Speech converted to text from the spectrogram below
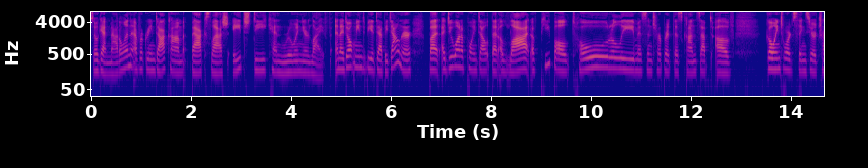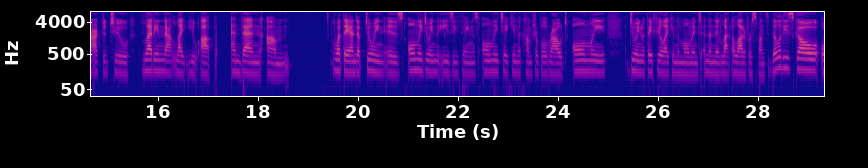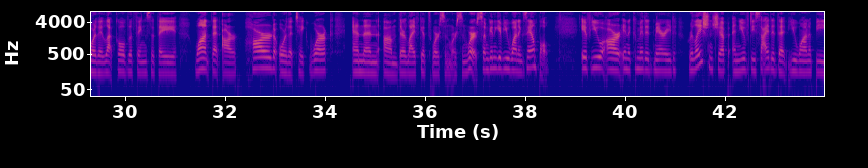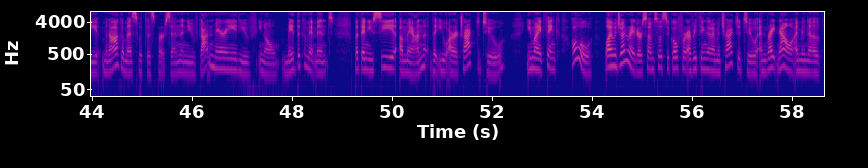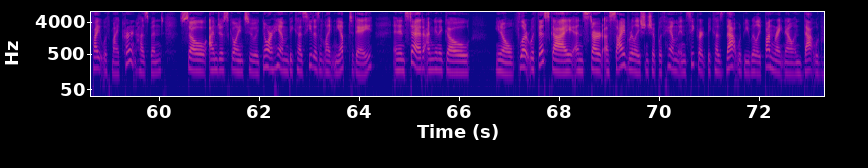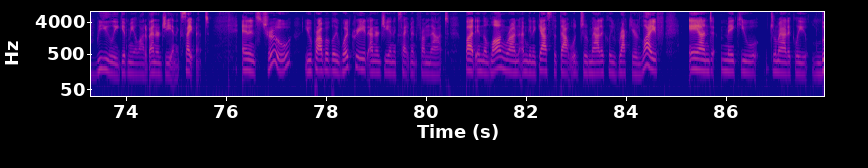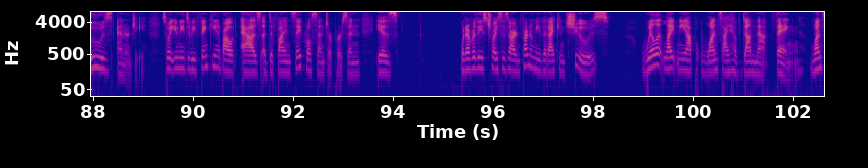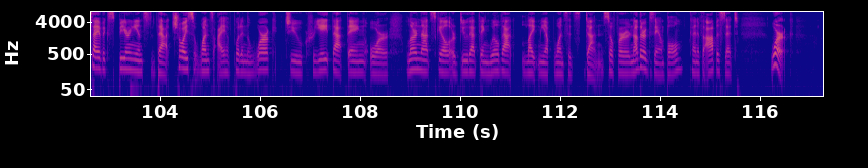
So again, madelineevergreen.com backslash HD can ruin your life. And I don't mean to be a Debbie Downer, but I do want to point out that a lot of people totally misinterpret this concept of going towards things you're attracted to, letting that light you up, and then um, what they end up doing is only doing the easy things, only taking the comfortable route, only doing what they feel like in the moment. And then they let a lot of responsibilities go, or they let go of the things that they want that are hard or that take work. And then um, their life gets worse and worse and worse. So I'm going to give you one example. If you are in a committed married relationship and you've decided that you want to be monogamous with this person and you've gotten married, you've, you know, made the commitment, but then you see a man that you are attracted to, you might think, "Oh, well, I'm a generator, so I'm supposed to go for everything that I'm attracted to. And right now, I'm in a fight with my current husband, so I'm just going to ignore him because he doesn't light me up today. And instead, I'm going to go you know, flirt with this guy and start a side relationship with him in secret because that would be really fun right now and that would really give me a lot of energy and excitement. And it's true, you probably would create energy and excitement from that. But in the long run, I'm going to guess that that would dramatically wreck your life and make you dramatically lose energy. So, what you need to be thinking about as a defined sacral center person is whatever these choices are in front of me that I can choose, will it light me up once I have done that thing? Once I have experienced that choice, once I have put in the work to create that thing or learn that skill or do that thing, will that light me up once it's done? So, for another example, kind of the opposite work.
